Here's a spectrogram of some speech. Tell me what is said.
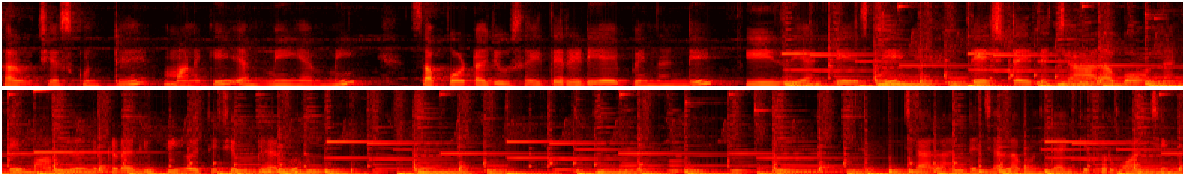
సర్వ్ చేసుకుంటే మనకి ఎమ్మీ ఎమ్మీ సపోటా జ్యూస్ అయితే రెడీ అయిపోయిందండి. ఈజీ అండ్ టేస్టీ టేస్ట్ అయితే చాలా బాగుందండి. అక్కడ రివ్యూ అయితే చెప్పారు. చాలా అంటే చాలా బాగుంది. థ్యాంక్ యూ ఫర్ వాచింగ్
